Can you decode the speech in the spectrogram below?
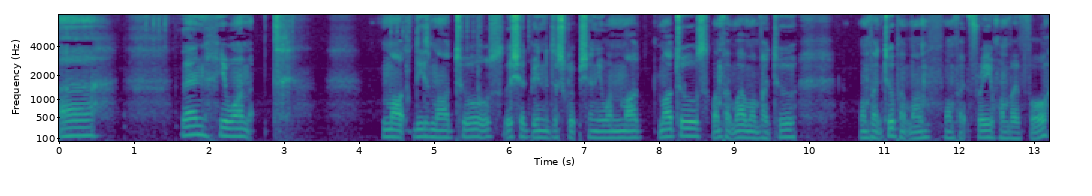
Uh, then you want mod these mod tools they should be in the description. You want mod mod tools? 1.1 1.2 1.2.1 1.3 1.4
